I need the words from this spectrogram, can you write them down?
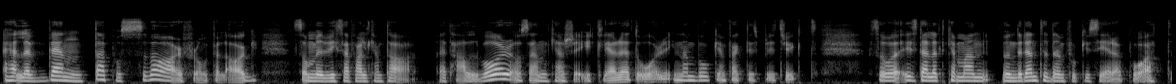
heller vänta på svar från förlag, som i vissa fall kan ta ett halvår och sen kanske ytterligare ett år innan boken faktiskt blir tryckt. Så istället kan man under den tiden fokusera på att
